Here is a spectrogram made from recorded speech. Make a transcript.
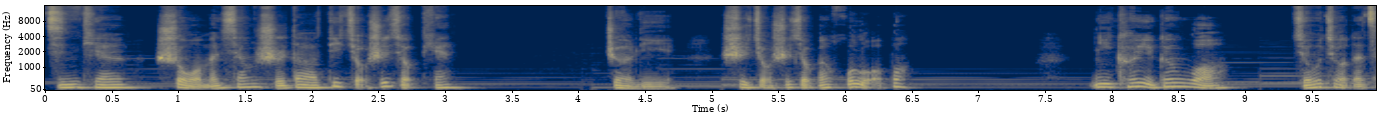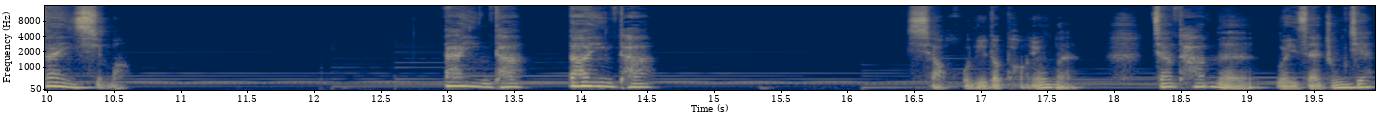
今天是我们相识的第九十九天，这里是九十九根胡萝卜。你可以跟我久久的在一起吗？答应他，答应他。小狐狸的朋友们将他们围在中间。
